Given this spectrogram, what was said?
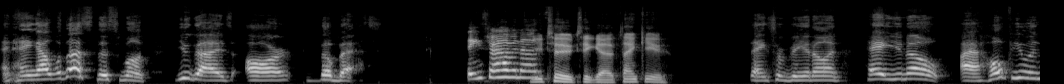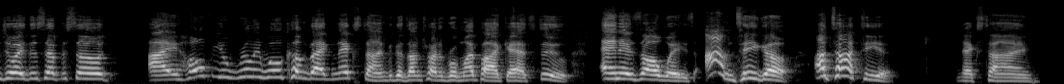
and hang out with us this month. You guys are the best. Thanks for having us. You too, Tigo. Thank you. Thanks for being on. Hey, you know, I hope you enjoyed this episode. I hope you really will come back next time because I'm trying to grow my podcast too. And as always, I'm Tigo. I'll talk to you next time.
